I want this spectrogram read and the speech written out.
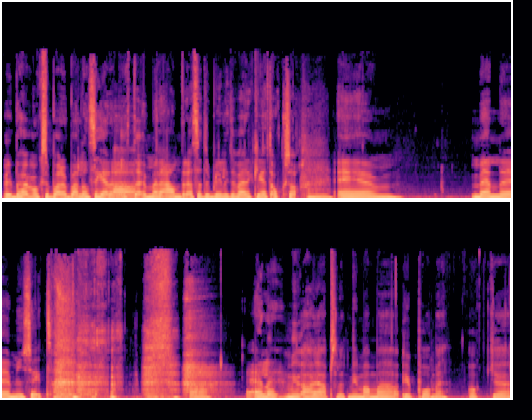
vi behöver också bara balansera ja, lite med ja. det andra så att det blir lite verklighet också. Mm. Eh, men eh, mysigt. ja. Eller? Min, ja, absolut. Min mamma är på mig. Och eh,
